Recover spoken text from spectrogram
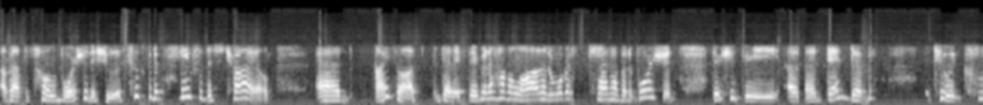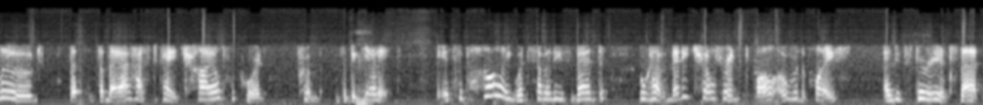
about this whole abortion issue is who's going to pay for this child. And I thought that if they're going to have a law that a woman can't have an abortion, there should be an addendum to include that the man has to pay child support from the beginning. Mm. It's appalling what some of these men who have many children all over the place and experienced that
